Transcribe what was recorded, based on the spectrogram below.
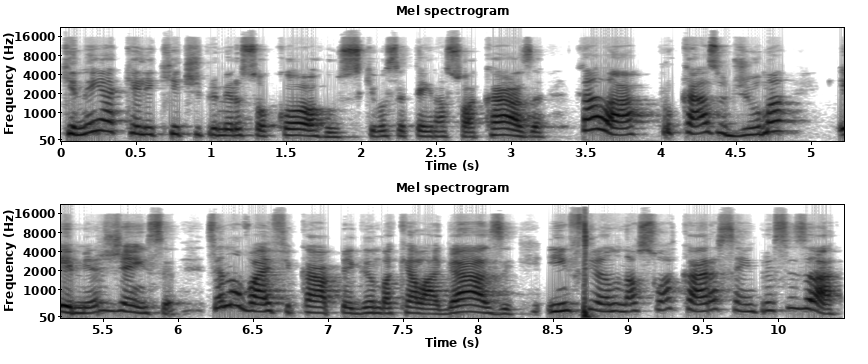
que nem aquele kit de primeiros socorros que você tem na sua casa, tá lá para o caso de uma emergência. Você não vai ficar pegando aquela gase e enfiando na sua cara sem precisar.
